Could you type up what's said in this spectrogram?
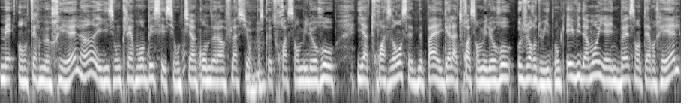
mais en termes réels, hein, ils ont clairement baissé si on tient compte de l'inflation, mhm. parce que 300 000 euros il y a trois ans, ce n'est pas égal à 300 000 euros aujourd'hui. Donc évidemment, il y a une baisse en termes réels.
